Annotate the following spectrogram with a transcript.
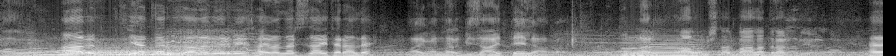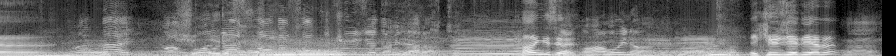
Sağ olun. Abim fiyatlar burada alabilir miyiz? Hayvanlar size ait herhalde. Hayvanlar bize ait değil abi. Bunlar almışlar bağladılar buraya. He. Şu kuyruk 207 milyara. Hangisini? Aha huyna. 207'ye mi? He.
